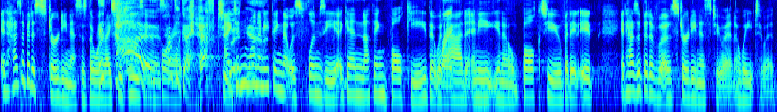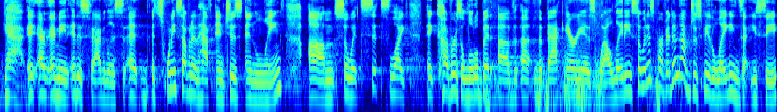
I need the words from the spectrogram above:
it has a bit of sturdiness is the word It I keep does. using for Has it. like a heft to I it, didn't want anything that was flimsy. Again, nothing bulky that would Right. add any, you know, bulk to you, but it, it, it has a bit of a sturdiness to it, a weight to it. Yeah, it, I, I mean, it is fabulous. Uh, It's 27 and a half inches in length. Um, so it sits like, it covers a little bit of uh, the back area as well, ladies. So it is perfect. It doesn't have to just be the leggings that you see.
